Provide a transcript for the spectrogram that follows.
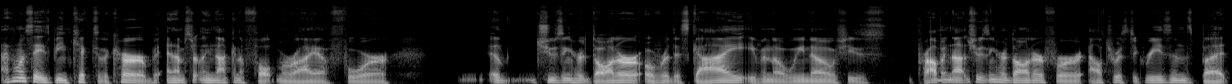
I don't want to say is being kicked to the curb, and I'm certainly not going to fault Mariah for uh, choosing her daughter over this guy, even though we know she's probably not choosing her daughter for altruistic reasons, but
